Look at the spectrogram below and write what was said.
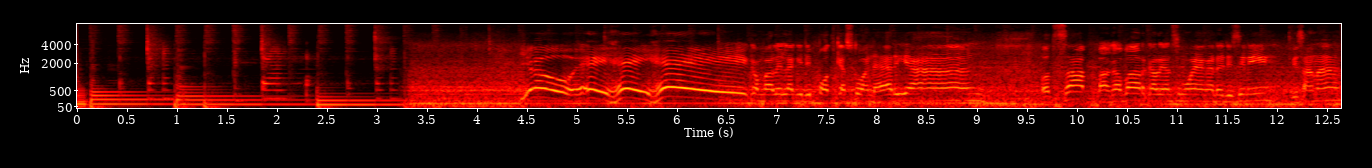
Yo, hey, hey, hey, kembali lagi di podcast Tuan Harian. What's up? Apa kabar kalian semua yang ada di sini, di sana,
